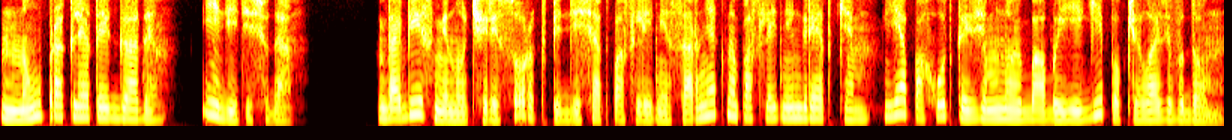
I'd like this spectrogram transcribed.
«Ну, проклятые гады, Идите сюда». Добив минут через 40-50 последний сорняк на последней грядке, я походкой земной бабы-яги поплелась в дом.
